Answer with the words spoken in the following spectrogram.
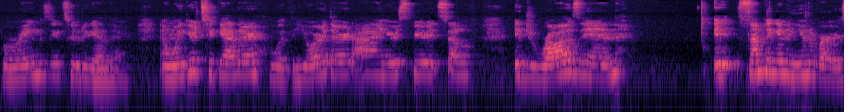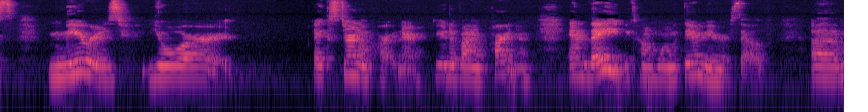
brings you two together. And when you're together with your third eye, your spirit self, it draws in it something in the universe mirrors your external partner, your divine partner, and they become one with their mirror self. Um,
